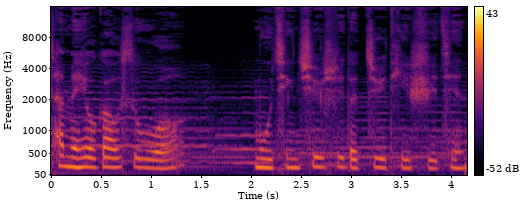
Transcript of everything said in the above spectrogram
他没有告诉我母亲去世的具体时间。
